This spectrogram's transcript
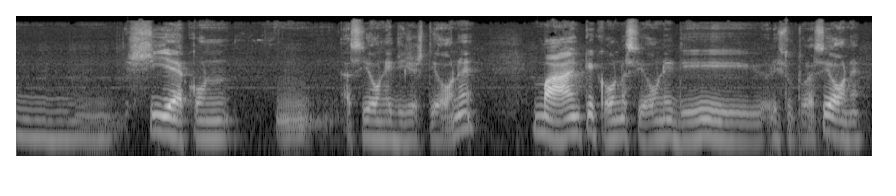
mm, sia con mm, azioni di gestione, ma anche con azioni di ristrutturazione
